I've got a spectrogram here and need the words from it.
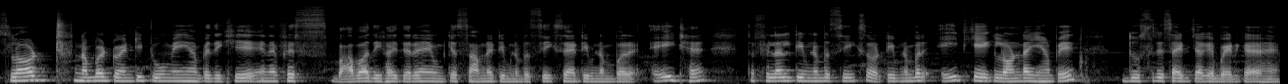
स्लॉट नंबर ट्वेंटी टू में यहाँ पे देखिए एनएफएस बाबा दिखाई दे रहे हैं। उनके सामने टीम नंबर सिक्स है टीम नंबर एट है। तो फ़िलहाल टीम नंबर सिक्स और टीम नंबर एट के एक लौंडा यहाँ पे दूसरे साइड जाके बैठ गया है।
